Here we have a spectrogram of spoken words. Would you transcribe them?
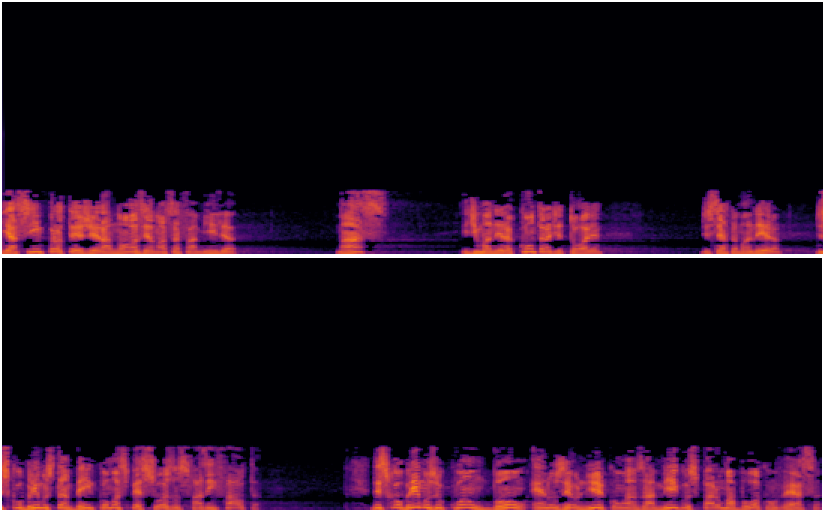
e assim proteger a nós e a nossa família. Mas, e de maneira contraditória, de certa maneira, descobrimos também como as pessoas nos fazem falta. Descobrimos o quão bom é nos reunir com os amigos para uma boa conversa.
